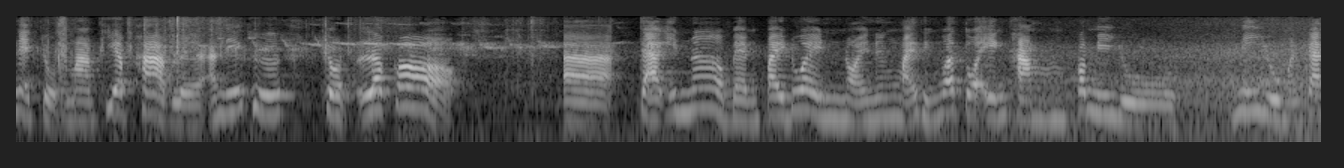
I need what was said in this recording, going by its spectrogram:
เนี่ยจดมาเพียบภาพเลย อันนี้คือจดแล้วก็ จากอินเนอร์แบ่งไปด้วยหน่อยนึงหมายถึงว่าตัวเองทำก็มีอยู่มีอยู่เหมือนกัน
